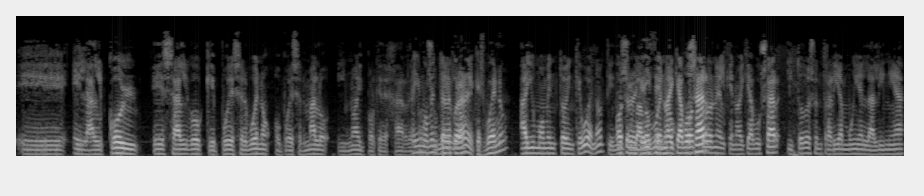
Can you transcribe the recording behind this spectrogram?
eh, el alcohol es algo que puede ser bueno o puede ser malo y no hay por qué dejar de Hay un momento en el Corán en el que es bueno. Hay un momento en que, bueno, tiene otro su en el que bueno, no hay que abusar. otro en el que no hay que abusar y todo eso entraría muy en la línea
